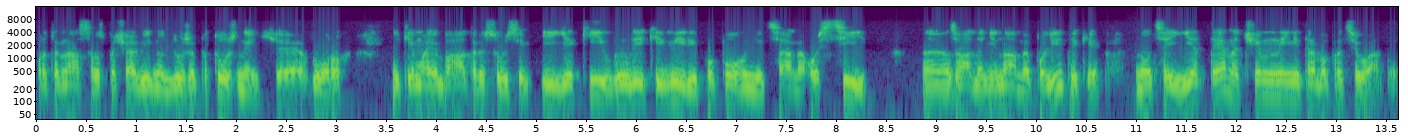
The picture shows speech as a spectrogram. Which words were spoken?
проти нас розпочав війну дуже потужний е, ворог, який має багато ресурсів, і які великій мірі поповнюють саме ось ці згадані нами політики, ну це є те, над чим нині треба працювати.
